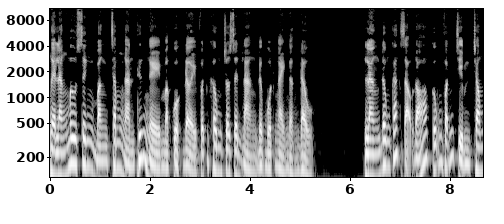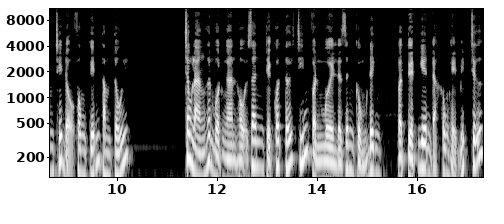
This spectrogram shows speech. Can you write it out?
Người làng mưu sinh bằng trăm ngàn thứ nghề mà cuộc đời vẫn không cho dân làng được một ngày ngẩng đầu. Làng đông các dạo đó cũng vẫn chìm trong chế độ phong kiến tăm tối. Trong làng hơn một ngàn hộ dân thì có tới 9 phần 10 là dân cùng đinh và tuyệt nhiên là không hề biết chữ.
